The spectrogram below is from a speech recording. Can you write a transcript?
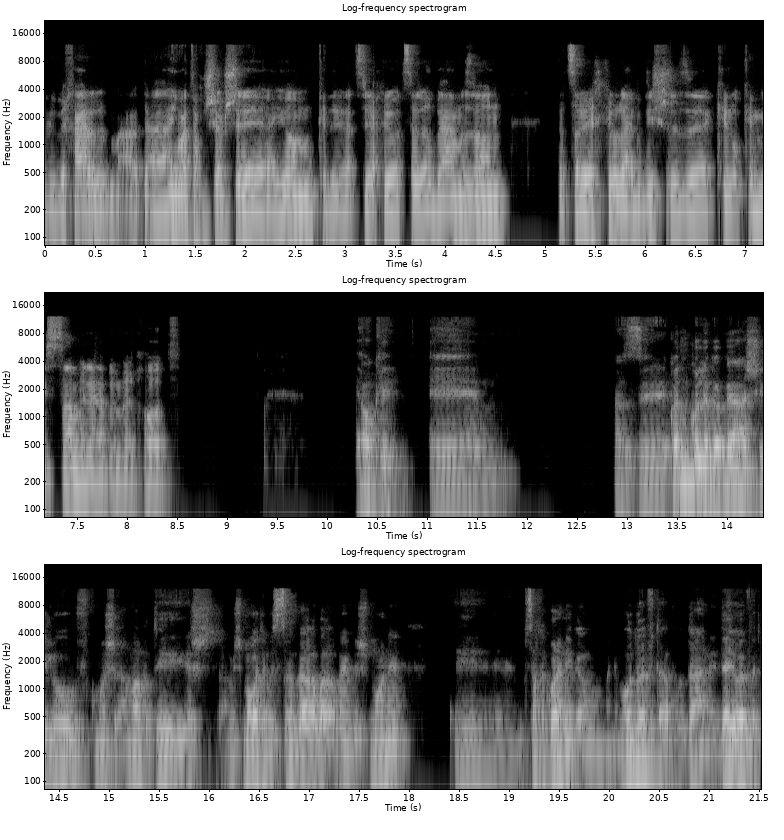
ובכלל, האם אתה חושב שהיום כדי להצליח להיות סלר באמזון, אתה צריך כאילו להקדיש לזה כאילו כמשרה מלאה במרכאות? אוקיי, אה, אז אה, קודם כל לגבי השילוב, כמו שאמרתי, יש, המשמרות הן 24-48, אה, בסך הכל אני גם, אני מאוד אוהב את העבודה, אני די אוהב את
